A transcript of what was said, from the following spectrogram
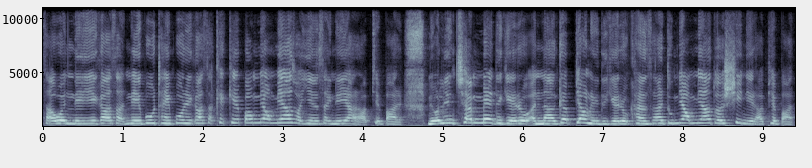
စာဝတ်နေရေးကစနေဖို့ထိုင်ဖို့တွေကစခက်ခဲပေါင်းမြောက်များစွာရင်ဆိုင်နေရတာဖြစ်ပါတယ်မျိုးလင်းချက်မဲ့တကယ်တော့အနာဂတ်ပြောင်းနေတကယ်တော့ခံစားသူမြောက်များစွာရှိနေတာဖြစ်ပါတယ်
